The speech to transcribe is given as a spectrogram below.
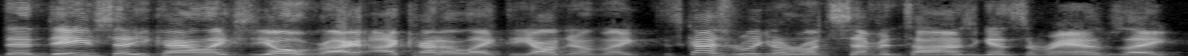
then Dave said he kind of likes the over. I, I kind of like the under. I'm like, this guy's really going to run seven times against the Rams, like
